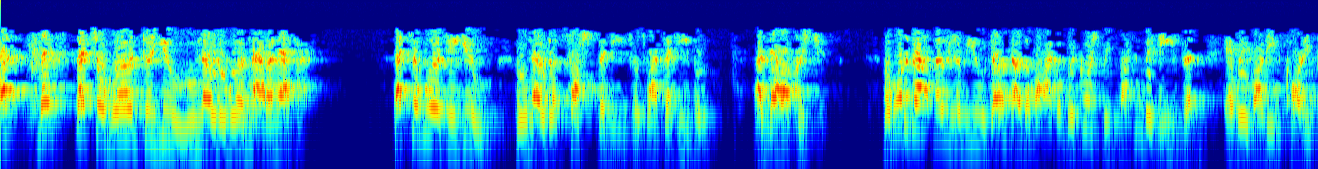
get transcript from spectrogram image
That, that, that's a word to you who know the word Maranatha. That's a word to you who know that Sosthenes was once a Hebrew and now a Christian. But what about those of you who don't know the Bible? Because we mustn't believe that everybody in Corinth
